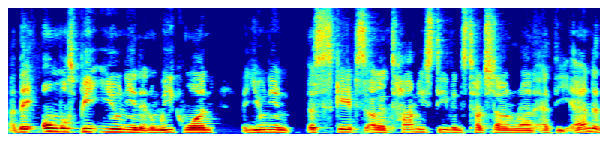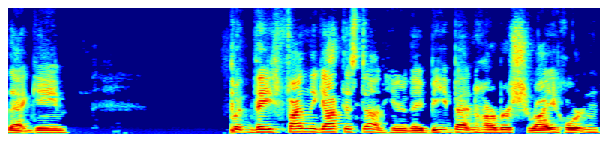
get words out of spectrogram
Uh, they almost beat Union in week one. Union escapes on a Tommy Stevens touchdown run at the end of that game. But they finally got this done here. They beat Benton Harbor, Shrai Horton,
